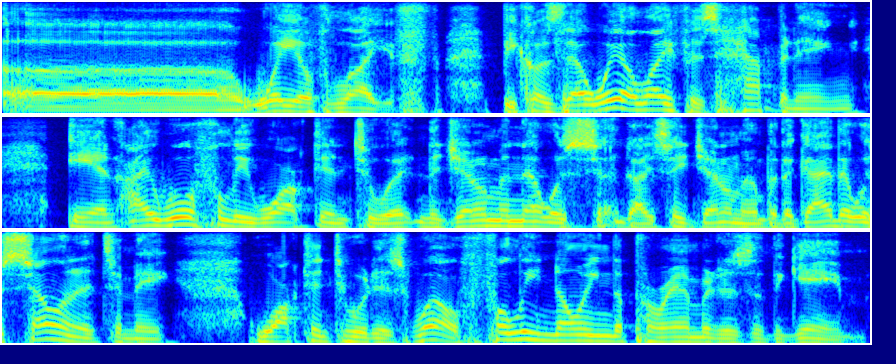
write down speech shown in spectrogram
uh, way of life. Because that way of life is happening and I willfully walked into it and the gentleman that was I say gentleman but the guy that was selling it to me walked into it as well fully knowing the parameters of the game.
